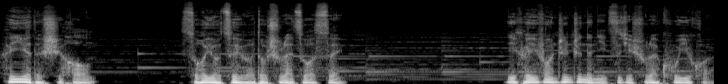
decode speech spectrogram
黑夜的时候，所有罪恶都出来作祟。你可以放真正的你自己出来哭一会儿，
